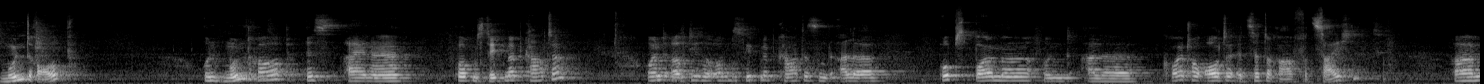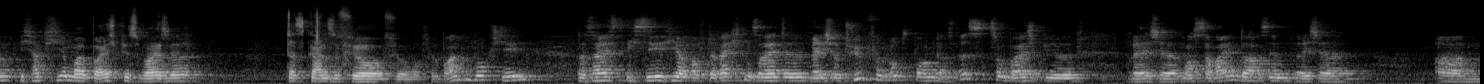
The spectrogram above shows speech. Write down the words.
Mundraub. Und Mundraub ist eine OpenStreetMap-Karte. Und auf dieser OpenStreetMap-Karte sind alle Obstbäume und alle Kräuterorte etc. verzeichnet. Ähm, ich habe hier mal beispielsweise das Ganze für, für, für Brandenburg stehen. Das heißt, ich sehe hier auf der rechten Seite, welcher Typ von Obstbaum das ist, zum Beispiel welche Mostereien da sind, welche ähm,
